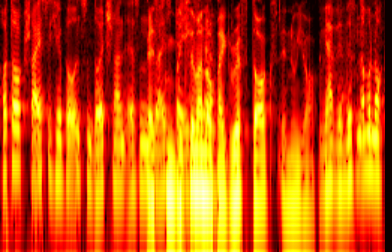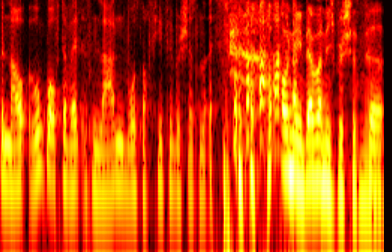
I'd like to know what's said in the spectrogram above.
Hotdog-Scheiße hier bei uns in Deutschland essen. Besten gibt es immer noch bei Griff Dogs in New York. Wir, wir wissen immer noch genau, irgendwo auf der Welt ist ein Laden, wo es noch viel, viel beschissener ist. oh nee, der war nicht beschissen. für,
